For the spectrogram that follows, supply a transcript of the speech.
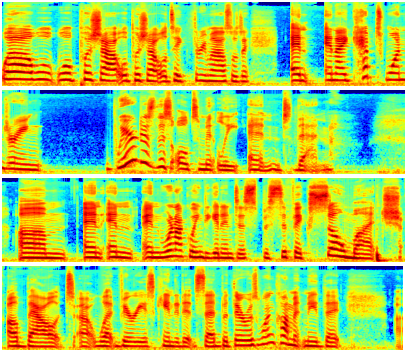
well we'll, we'll push out we'll push out we'll take three miles we'll take and and i kept wondering where does this ultimately end then um, and and and we're not going to get into specifics so much about uh, what various candidates said, but there was one comment made that. Uh,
